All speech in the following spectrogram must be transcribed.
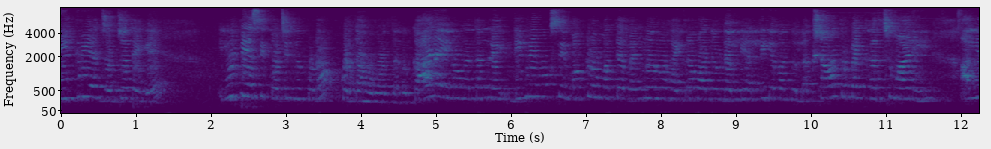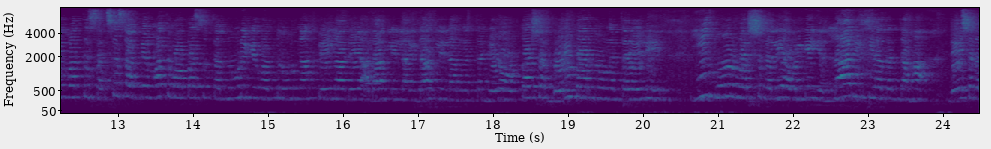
ಡಿಗ್ರಿಯ ಜೊತೆಗೆ U P S C coaching ಕೂಡ ಕೊಡ್ತಾ ಹೋಗುವಂಥದ್ದು. ಕಾರಣ ಏನು ಅಂತಂದ್ರೆ ಡಿಗ್ರಿ ಮುಗಿಸಿ ಮಕ್ಕಳು ಮತ್ತೆ ಬೆಂಗಳೂರು ಹೈದರಾಬಾದ್ ಡೆಲ್ಲಿ ಅಲ್ಲಿಗೆ ಬಂದು ಲಕ್ಷಾಂತರ ರೂಪಾಯಿ ಖರ್ಚು ಮಾಡಿ, ಅಲ್ಲಿ ಮತ್ತೆ ಸಕ್ಸಸ್ ಆಗದೆ ಮತ್ತೆ ವಾಪಸ್ ತನ್ನ ಊರಿಗೆ ಬಂದು, ನಾನು ಫೇಲ್ ಆದೆ, ಅದಾಗ್ಲಿಲ್ಲ, ಇದಾಗ್ಲಿಲ್ಲ ಅಂತ ಹೇಳೋ ಅವಕಾಶ ಬೆಳಿಬಾರ್ದು ಅಂತ ಹೇಳಿ, ಈ ಮೂರು ವರ್ಷದಲ್ಲಿ ಅವರಿಗೆ ಎಲ್ಲಾ ರೀತಿಯಾದಂತಹ ದೇಶದ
